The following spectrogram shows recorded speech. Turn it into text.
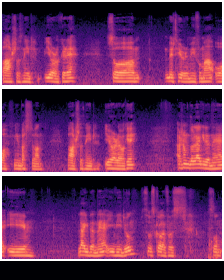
Vær så snill, gjør dere det så um, betyr det mye for meg og min beste venn. Vær så snill, gjør det, ok? Jeg kommer til å legge det ned i, legge det ned i videoen, så skal jeg få sånn.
